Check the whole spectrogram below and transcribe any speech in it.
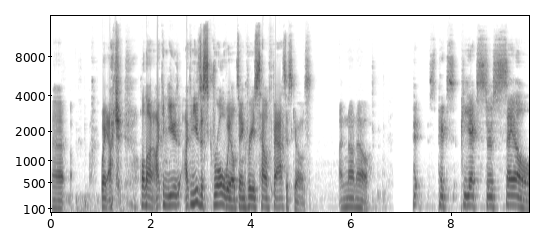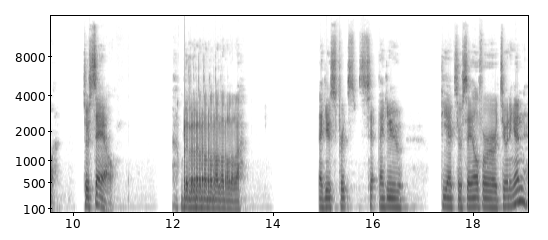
Uh, wait. I can, hold on. I can use I can use a scroll wheel to increase how fast this goes. I do not know. Pix pix px sale to sale. Blah, blah, blah. Thank you for thank you PX or Sale for tuning in.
